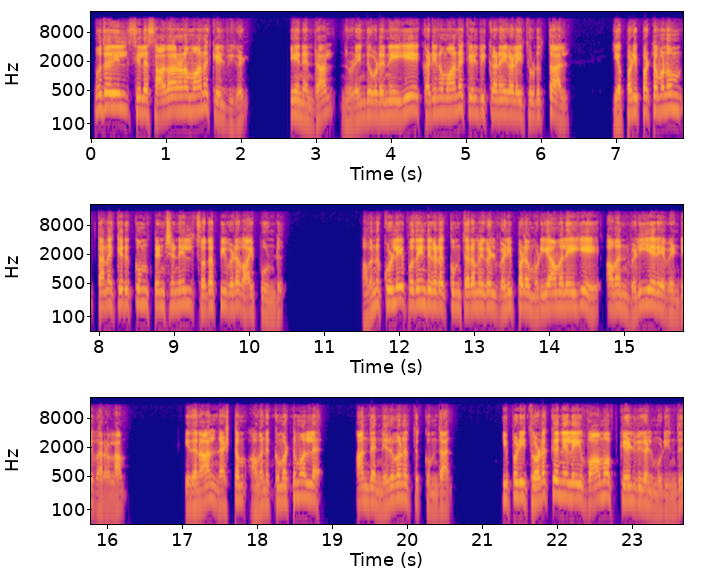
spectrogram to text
முதலில் சில சாதாரணமான கேள்விகள். ஏனென்றால் நுழைந்தவுடனேயே கடினமான கேள்விக்கணைகளை தொடுத்தால் எப்படிப்பட்டவனும் தனக்கிருக்கும் டென்ஷனில் சொதப்பிவிட வாய்ப்பு உண்டு அவனுக்குள்ளே புதைந்து கிடக்கும் திறமைகள் வெளிப்பட முடியாமலேயே அவன் வெளியேற வேண்டி வரலாம். இதனால் நஷ்டம் அவனுக்கு மட்டுமல்ல அந்த நிறுவனத்துக்கும் தான். இப்படி தொடக்க நிலை வார்ம் அப் கேள்விகள் முடிந்து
